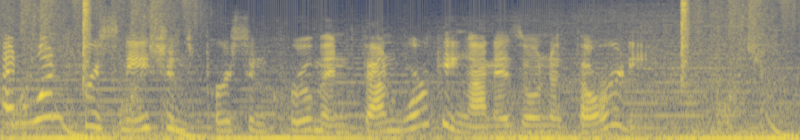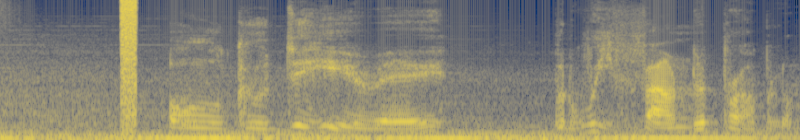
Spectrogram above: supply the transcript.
and one First Nations person crewman found working on his own authority. All good to hear, eh? But we found a problem.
